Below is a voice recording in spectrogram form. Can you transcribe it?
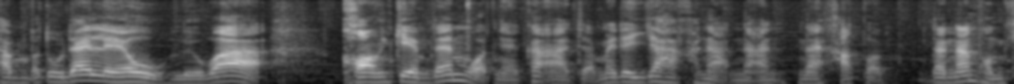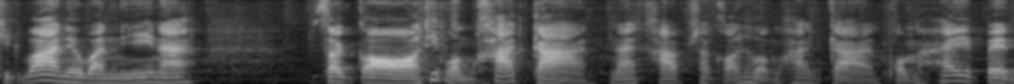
ทำประตูได้เร็ว หรือว่าครองเกมได้หมดเนี่ยก็อาจจะไม่ได้ยากขนาดนั้นนะครับผมดังนั้นผมคิดว่าในวันนี้นะสกอร์ที่ผมคาดการณ์นะครับสกอร์ที่ผมคาดการณ์ผมให้เป็น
